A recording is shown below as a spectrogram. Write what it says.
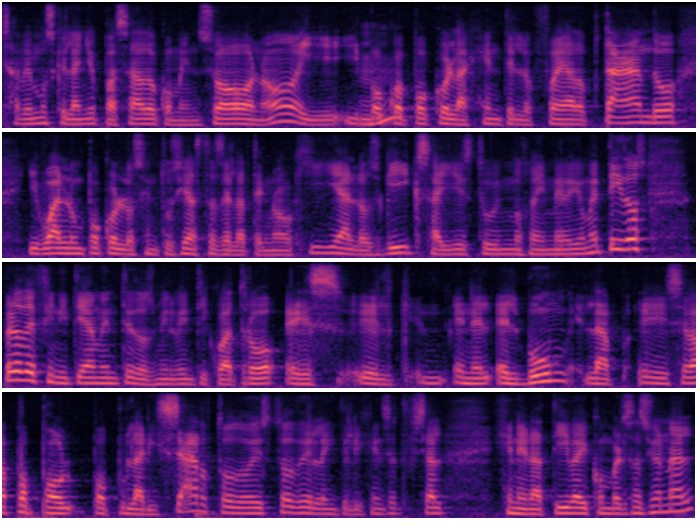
sabemos que el año pasado comenzó, ¿no? Y, poco a poco la gente lo fue adoptando. Igual un poco los entusiastas de la tecnología, los geeks, ahí estuvimos ahí medio metidos. Pero definitivamente 2024 es el, en el, boom, eh, se va a popularizar todo esto de la inteligencia artificial generativa y conversacional,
